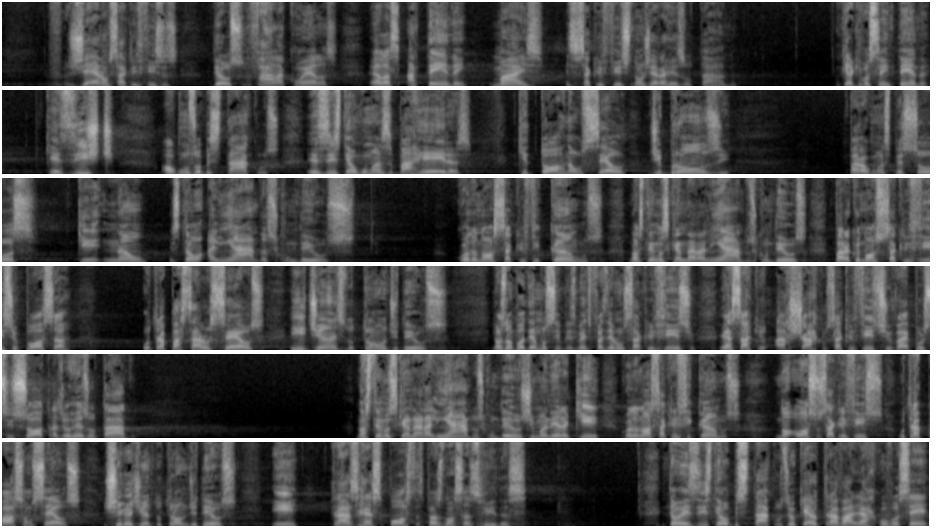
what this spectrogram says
geram sacrifícios, Deus fala com elas, elas atendem, mas esse sacrifício não gera resultado. Eu quero que você entenda que existe alguns obstáculos, existem algumas barreiras que tornam o céu de bronze para algumas pessoas que não estão alinhadas com Deus. Quando nós sacrificamos, nós temos que andar alinhados com Deus, para que o nosso sacrifício possa ultrapassar os céus e ir diante do trono de Deus. Nós não podemos simplesmente fazer um sacrifício e achar que, o sacrifício vai por si só trazer o resultado. Nós temos que andar alinhados com Deus, de maneira que, quando nós sacrificamos, nossos sacrifícios ultrapassam os céus, chega diante do trono de Deus e traz respostas para as nossas vidas. Então existem obstáculos, eu quero trabalhar com você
